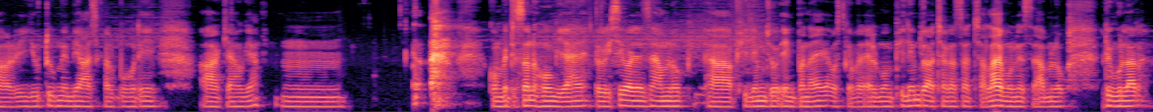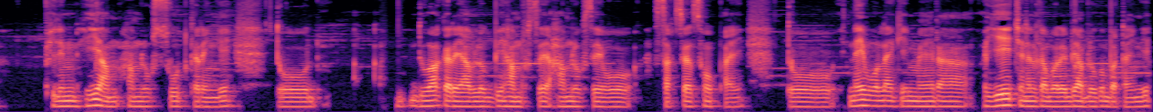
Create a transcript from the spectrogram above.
और यूट्यूब में भी आजकल बहुत ही क्या हो गया? कंपटीशन हो गया है। तो इसी वजह से हम लोग फ़िल्म जो एक बनाएगा, उसके बाद एल्बम, फ़िल्म जो अच्छा खासा चला है बोलने से हम लोग रेगुलर फ़िल्म ही हम हम लोग शूट करेंगे। तो दुआ करें आप लोग भी, हमसे, हम लोग से वो सक्सेस हो पाए। तो नहीं बोलना है कि मेरा ये चैनल का बारे भी आप लोगों को बताएँगे।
